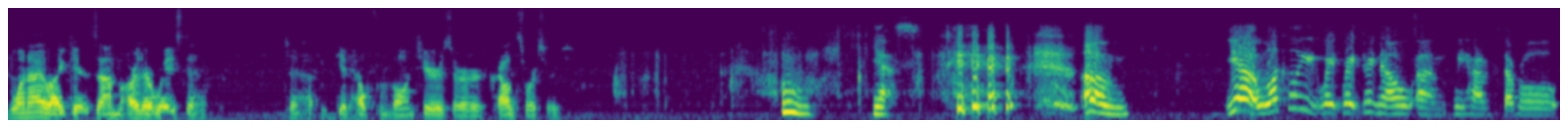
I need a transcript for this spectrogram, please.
one I like is um, are there ways to to get help from volunteers or crowdsourcers? Ooh, yes. um, yeah, luckily, right, right, right now, um, we have several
